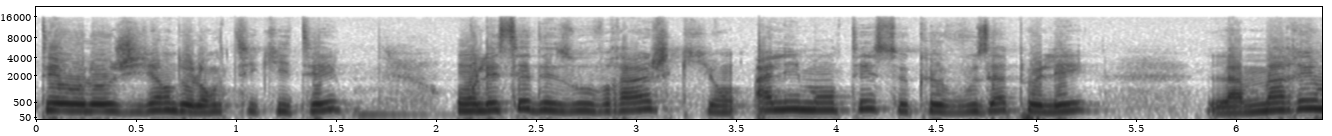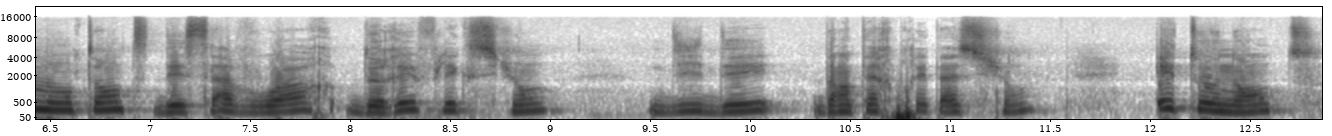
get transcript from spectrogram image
théologiens de l'Antiquité ont laissé des ouvrages qui ont alimenté ce que vous appelez la marée montante des savoirs, de réflexion, d'idées, d'interprétations, étonnantes,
